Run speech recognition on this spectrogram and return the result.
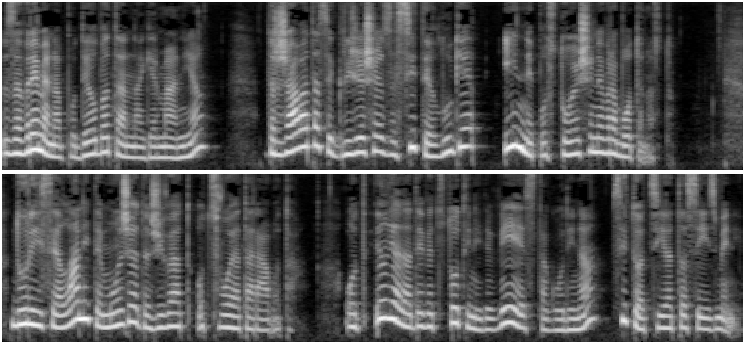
за време на поделбата на Германија, државата се грижеше за сите луѓе и не постоеше невработеност. Дури и селаните може да живеат од својата работа. Од 1990 година ситуацијата се измени.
